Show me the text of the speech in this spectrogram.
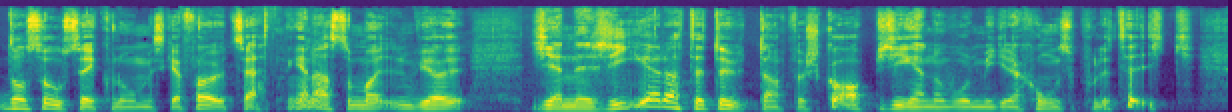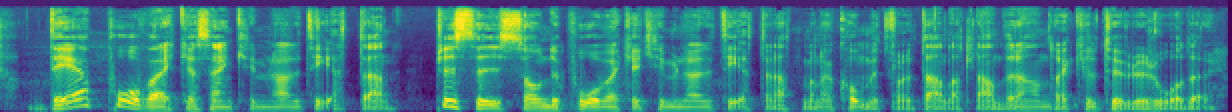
de socioekonomiska förutsättningarna. Alltså vi har genererat ett utanförskap genom vår migrationspolitik. Det påverkar sen kriminaliteten, precis som det påverkar kriminaliteten att man har kommit från ett annat land där andra kulturer råder.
